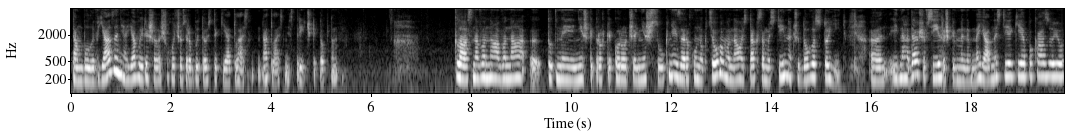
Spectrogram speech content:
там були в'язані, а я вирішила, що хочу зробити ось такі атласні, атласні стрічки. Тобто Класна вона, вона е, тут в неї ніжки трошки коротше, ніж сукня, і за рахунок цього вона ось так самостійно чудово стоїть. Е, І нагадаю, що всі іграшки в мене в наявності, які я показую.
